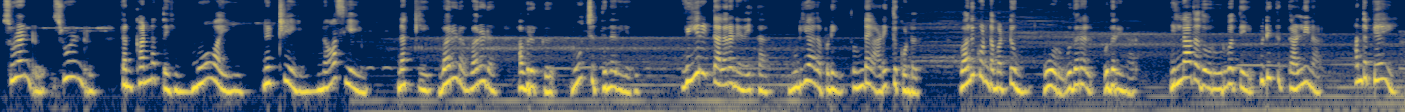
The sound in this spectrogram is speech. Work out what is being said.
சுழன்று சுழன்று தன் கன்னத்தையும் மோவாயையும் நெற்றியையும் நாசியையும் நக்கி வருட வருட அவருக்கு மூச்சு திணறியது. வீறிட்டு நினைத்தார். முடியாதபடி தொண்டை அடைத்துக் கொண்டது. வலுக்கொண்ட மட்டும் ஓர் உதறல் உதறினார். இல்லாததோர் உருவத்தை பிடித்து தள்ளினார். அந்த பேய்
